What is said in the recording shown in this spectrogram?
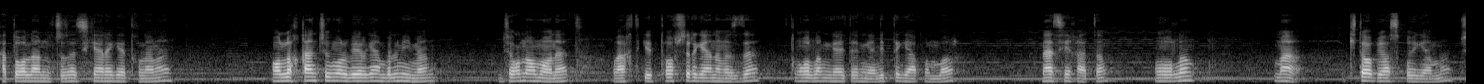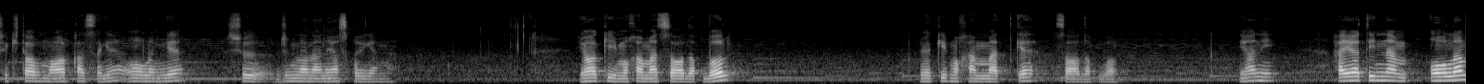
xatolarni tuzatishga harakat qilaman. Alloh qancha umr bergan bilmayman. Jon omonat, vaqti kelib topshirganimizda o'g'limga aytadigan bitta gapim bor. Nasihatim, o'g'lim, men kitob yozib qo'yganman. O'sha kitobimning orqasiga o'g'limga shu jumlalarni yozib qo'yganman. yoki Muhammad sodiq bo'l yoki Muhammadga sodiq bo'l. Ya'ni hayotingdan o'g'lim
